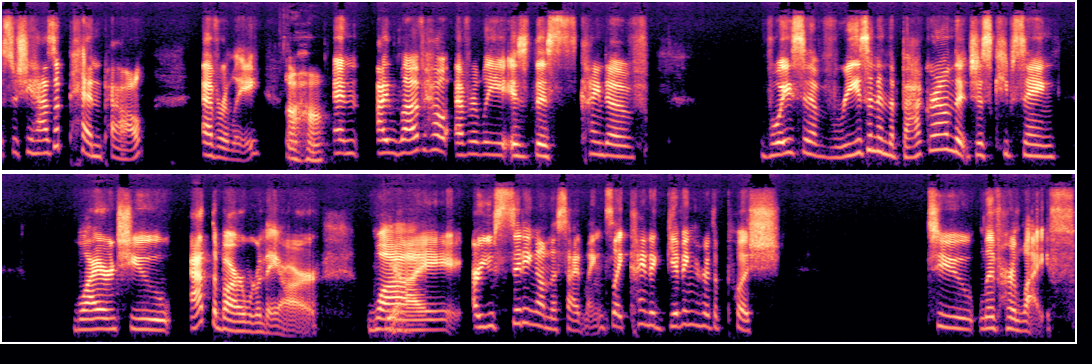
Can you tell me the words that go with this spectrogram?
so she has a pen pal everly uh-huh. and i love how everly is this kind of voice of reason in the background that just keeps saying why aren't you at the bar where they are? Why are you sitting on the sidelines? Like kind of giving her the push to live her life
